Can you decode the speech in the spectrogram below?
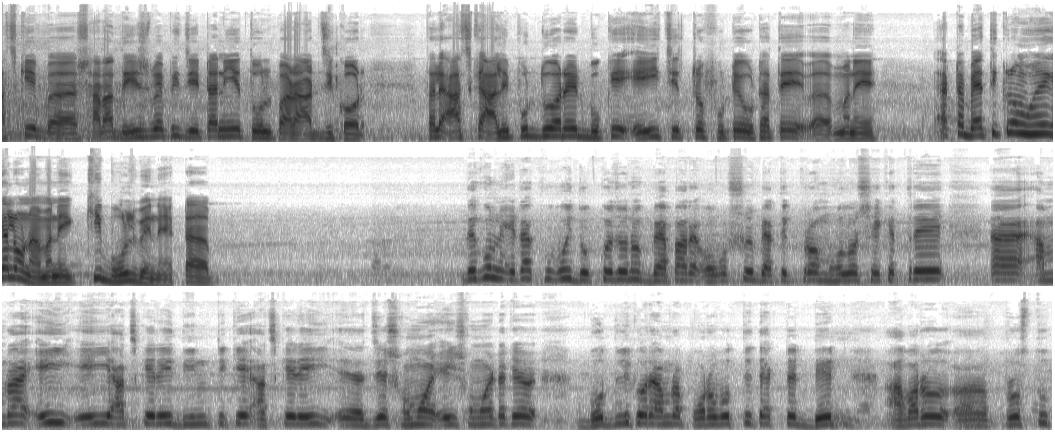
আজকে সারা দেশব্যাপী যেটা নিয়ে তোলপাড় আরজি কর, তাহলে আজকে আলিপুরদুয়ারের বুকে এই চিত্র ফুটে ওঠাতে মানে একটা ব্যতিক্রম হয়ে গেল না? মানে কি বলবেন? একটা দেখুন এটা খুবই দুঃখজনক ব্যাপার অবশ্যই ব্যতিক্রম হলো। সেক্ষেত্রে আমরা এই এই আজকের এই দিনটিকে আজকের এই যে সময় এই সময়টাকে বদলি করে আমরা পরবর্তীতে একটা ডেট আবারও প্রস্তুত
